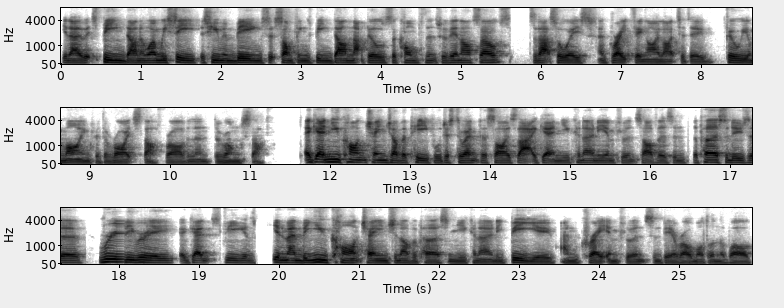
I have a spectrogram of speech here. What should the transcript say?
you know it's been done and when we see as human beings that something's been done that builds the confidence within ourselves so that's always a great thing I like to do. Fill your mind with the right stuff rather than the wrong stuff. Again, you can't change other people, just to emphasize that again, you can only influence others. And the person who's a really, really against vegans, you remember you can't change another person. You can only be you and create influence and be a role model in the world.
